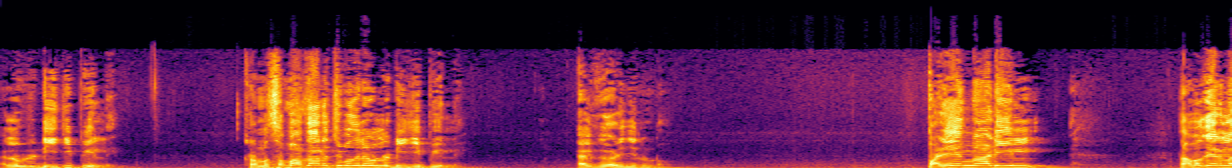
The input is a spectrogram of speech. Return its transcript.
അല്ല ഒരു ഡി ജി പി അല്ലേ? ക്രമസമാധാന ചുമതലയുള്ള ഡി ജി പി അല്ലേ? അയാൾക്ക് കഴിഞ്ഞിട്ടുണ്ടോ? പഴയങ്ങാടിയിൽ നവകേരള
